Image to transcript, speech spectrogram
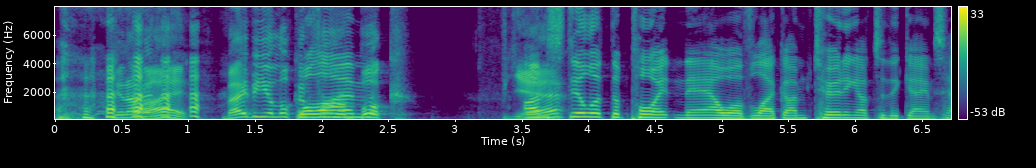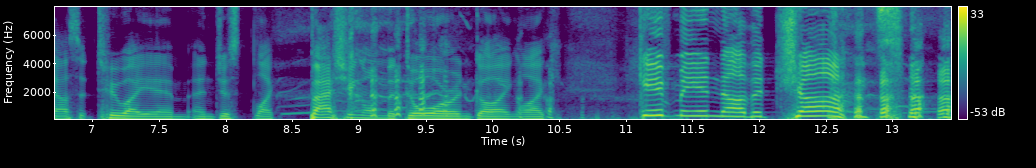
You know? right Maybe you're looking Well, for I'm- a book. Yeah I'm still at the point now of like I'm turning up to the game's house at 2 a.m. and just like bashing on the door and going like, "Give me another chance." Yeah.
